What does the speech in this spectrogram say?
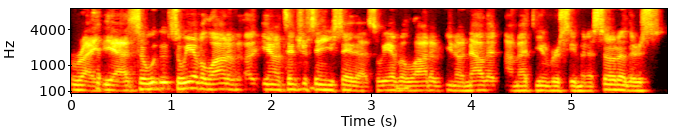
Right. Yeah. So so we have a lot of uh, you know it's interesting you say that. So we have a lot of you know now that I'm at the University of Minnesota, there's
